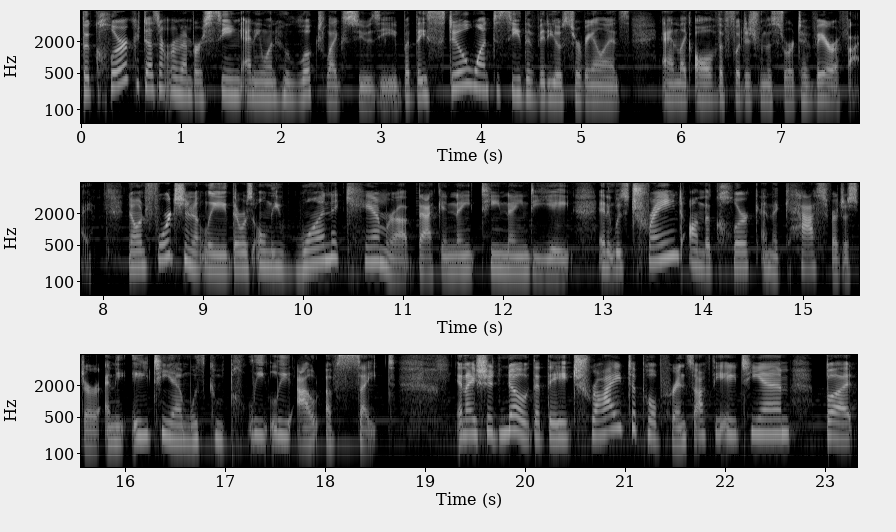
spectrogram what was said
The clerk doesn't remember seeing anyone who looked like Susie, but they still want to see the video surveillance and like all of the footage from the store to verify. Now, unfortunately, there was only one camera back in 1998, and it was trained on the clerk and the cash register, and the ATM was completely out of sight. And I should note that they tried to pull prints off the ATM, but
